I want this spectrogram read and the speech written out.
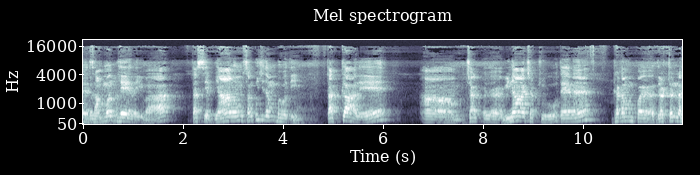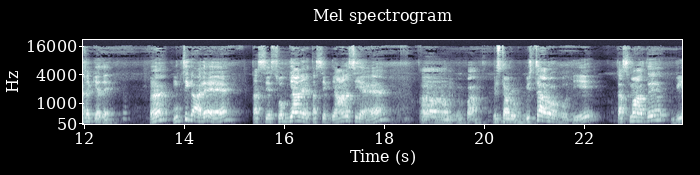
शरीरसम्बन्धेनैव तस्य ज्ञानं सङ्कुचितं भवति तत्काले चक् विना चक्षुः तेन घटं प द्रष्टुं न शक्यते। हा? मुक्तिकाले तस्य स्वज्ञाने तस्य ज्ञानस्य विस्तारो विस्तारो भवति। तस्मात् वि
